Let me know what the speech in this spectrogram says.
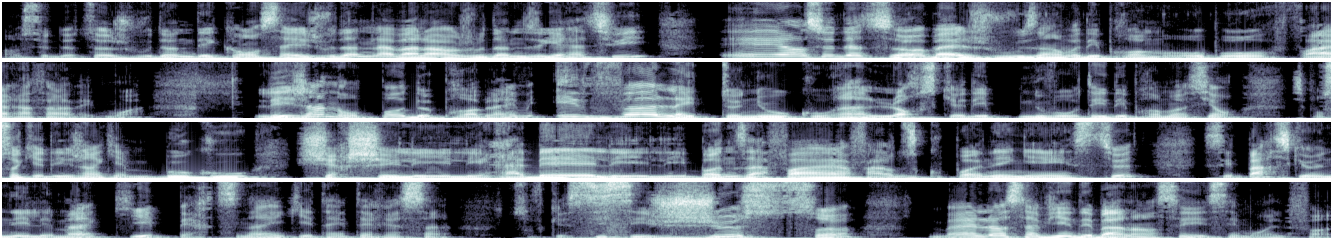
Ensuite de ça, je vous donne des conseils, je vous donne la valeur, je vous donne du gratuit. Et ensuite de ça, ben, je vous envoie des promos pour faire affaire avec moi. Les gens n'ont pas de problème et veulent être tenus au courant lorsqu'il y a des nouveautés, des promotions. C'est pour ça qu'il y a des gens qui aiment beaucoup chercher les, rabais, les, les, bonnes affaires, faire du couponing et ainsi de suite. C'est parce qu'il y a un élément qui est pertinent et qui est intéressant. Sauf que si c'est juste ça, ben là, ça vient débalancer et c'est moins le fun.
